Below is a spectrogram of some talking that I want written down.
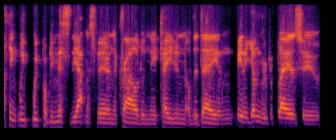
I think we we probably missed the atmosphere and the crowd and the occasion of the day and being a young group of players who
